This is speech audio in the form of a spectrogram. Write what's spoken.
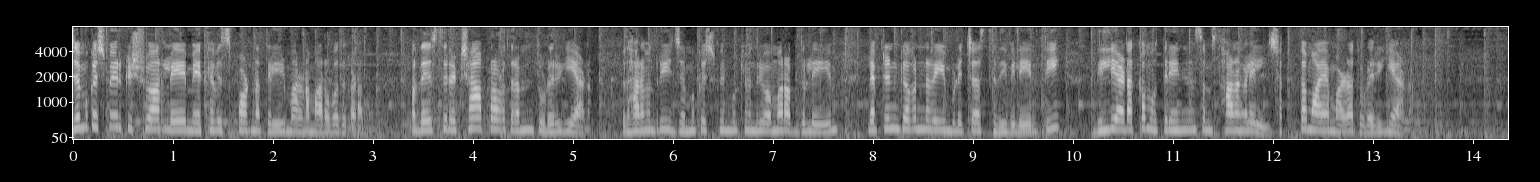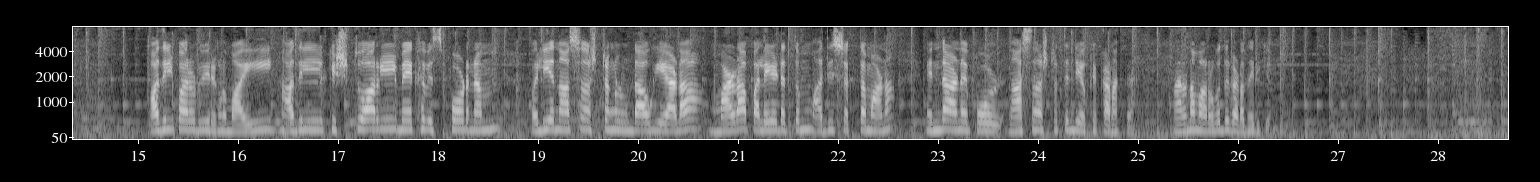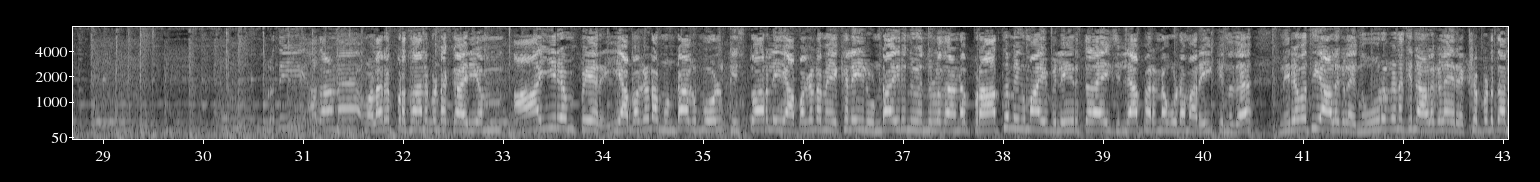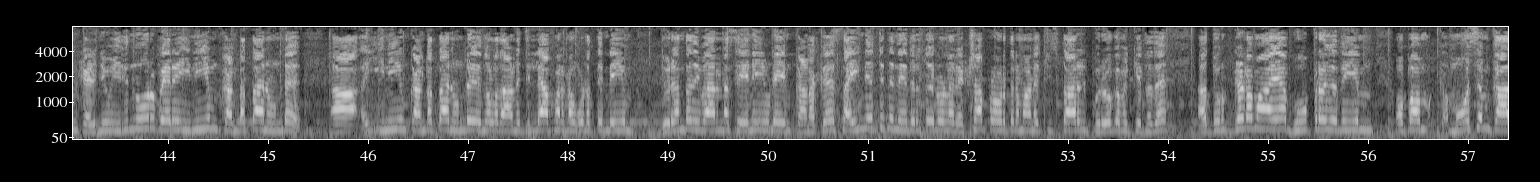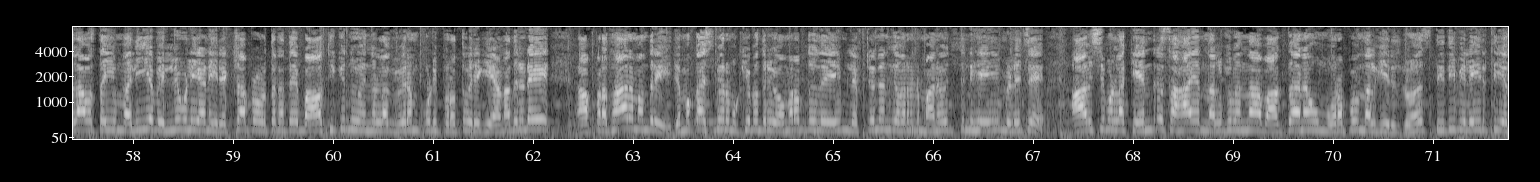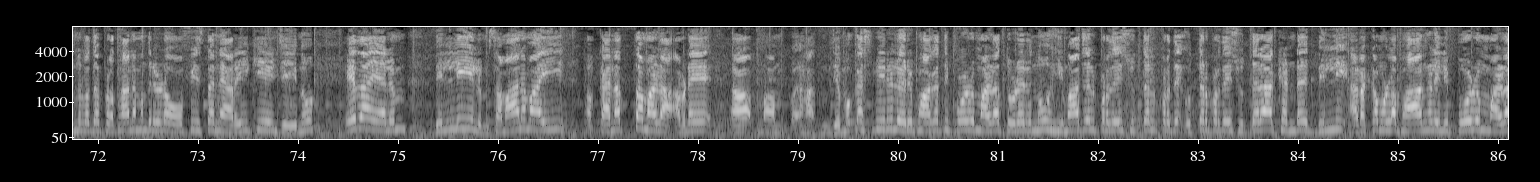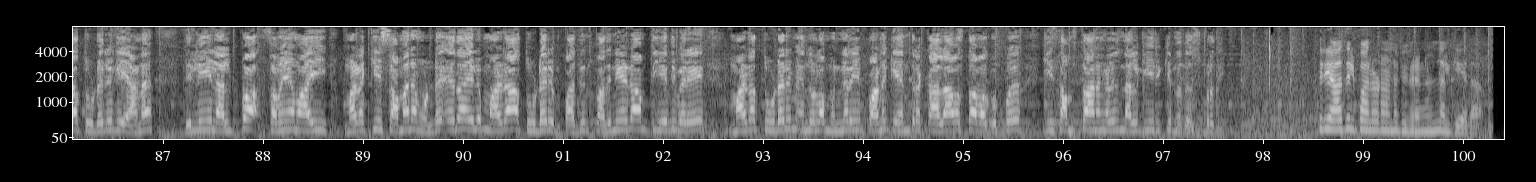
ജമ്മുകശ്മീർ കിഷ്വാറിലെ മേഘവിസ്ഫോടനത്തിൽ മരണം അറുപത് കടന്നു. പ്രദേശത്ത് രക്ഷാപ്രവർത്തനം തുടരുകയാണ്. പ്രധാനമന്ത്രി ജമ്മുകശ്മീർ മുഖ്യമന്ത്രി ഒമർ അബ്ദുള്ളയെയും ലഫ്റ്റനന്റ് ഗവർണറെയും വിളിച്ച സ്ഥിതി വിലയിരുത്തി. ദില്ലി അടക്കം ഉത്തരേന്ത്യൻ സംസ്ഥാനങ്ങളിൽ ശക്തമായ മഴ തുടരുകയാണ്. അതിൽ പാലോട് വിവരങ്ങളുമായി. അതിൽ കിഷ്ത്വാറിൽ മേഘവിസ്ഫോടനം വലിയ നാശനഷ്ടങ്ങൾ ഉണ്ടാവുകയാണ്. മഴ പലയിടത്തും അതിശക്തമാണ്. എന്താണ് ഇപ്പോൾ നാശനഷ്ടത്തിന്റെയൊക്കെ കണക്ക്? മരണം അറുപത് കടന്നിരിക്കുന്നു. അതാണ് വളരെ പ്രധാനപ്പെട്ട കാര്യം. ആയിരം പേർ ഈ അപകടം ഉണ്ടാകുമ്പോൾ കിസ്ത്വാറിലെ ഈ അപകട മേഖലയിൽ ഉണ്ടായിരുന്നു എന്നുള്ളതാണ് പ്രാഥമികമായി വിലയിരുത്തലായി ജില്ലാ ഭരണകൂടം അറിയിക്കുന്നത്. നിരവധി ആളുകളെ നൂറുകണക്കിന് ആളുകളെ രക്ഷപ്പെടുത്താൻ കഴിഞ്ഞു. ഇരുന്നൂറ് പേരെ ഇനിയും കണ്ടെത്താനുണ്ട്. ഇനിയും കണ്ടെത്താനുണ്ട് എന്നുള്ളതാണ് ജില്ലാ ഭരണകൂടത്തിന്റെയും ദുരന്ത നിവാരണ സേനയുടെയും കണക്ക്. സൈന്യത്തിന്റെ നേതൃത്വത്തിലുള്ള രക്ഷാപ്രവർത്തനമാണ് കിസ്താറിൽ പുരോഗമിക്കുന്നത്. ദുർഘടമായ ഭൂപ്രകൃതിയും ഒപ്പം മോശം കാലാവസ്ഥയും വലിയ വെല്ലുവിളിയാണ് ഈ രക്ഷാപ്രവർത്തനത്തെ ബാധിക്കുന്നു എന്നുള്ള വിവരം കൂടി പുറത്തുവരികയാണ് അതിനിടെ പ്രധാനമന്ത്രി ജമ്മുകാശ്മീർ മുഖ്യമന്ത്രി ഒമർ അബ്ദുള്ളയെയും ലഫ്റ്റനന്റ് ഗവർണർ മനോജ് സിൻഹയെയും വിളിച്ച് ആവശ്യമുള്ള കേന്ദ്ര സഹായം നൽകുമെന്ന വാഗ്ദാനവും ഉറപ്പും നൽകിയിരുന്നു. സ്ഥിതി വിലയിരുത്തി എന്നുള്ളത് പ്രധാനമന്ത്രിയുടെ ഓഫീസ് തന്നെ അറിയിക്കുകയും ചെയ്യുന്നു. ഏതായാലും ദില്ലിയിലും സമാനമായി കനത്ത മഴ. അവിടെ ആ, ജമ്മു കാശ്മീരിൽ ഒരു ഭാഗത്ത് ഇപ്പോഴും മഴ തുടരുന്നു. ഹിമാചൽ പ്രദേശ് ഉത്തർപ്രദേശ് ഉത്തരാഖണ്ഡ് ദില്ലി അടക്കമുള്ള ഭാഗങ്ങളിൽ ഇപ്പോഴും മഴ തുടരുകയാണ്. ദില്ലിയിൽ അല്പസമയമായി മഴയ്ക്ക് ശമനമുണ്ട്. ഏതായാലും മഴ തുടരും. പതി- പതിനേഴാം തീയതി വരെ മഴ തുടരും എന്നുള്ള മുന്നറിയിപ്പാണ് കേന്ദ്ര കാലാവസ്ഥാ വകുപ്പ് ഈ സംസ്ഥാനങ്ങളിൽ നൽകിയിരിക്കുന്നത്. സ്മൃതി. പാലോടാണ് വിവരങ്ങൾ നൽകിയത്.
